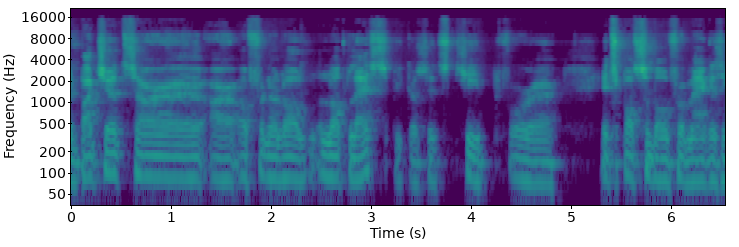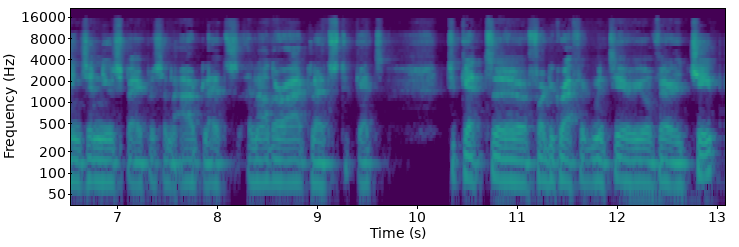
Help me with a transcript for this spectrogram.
the budgets are are often a lot, a lot less because it's cheap for it's possible for magazines and newspapers and outlets and other outlets to get to get uh, photographic material very cheap.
